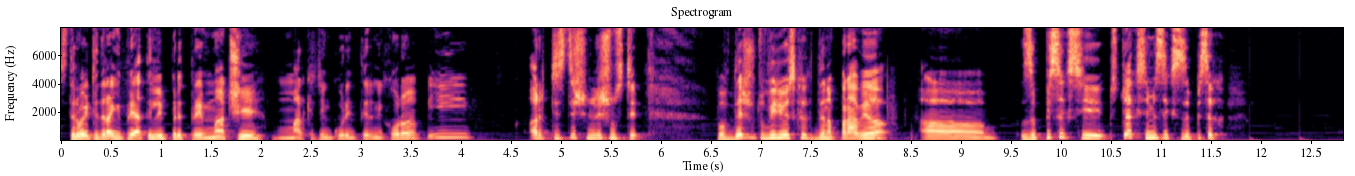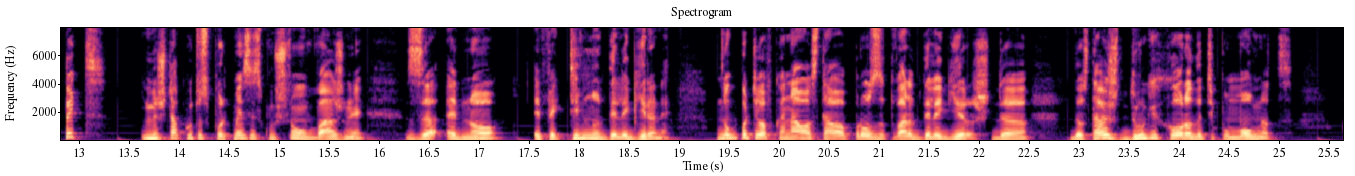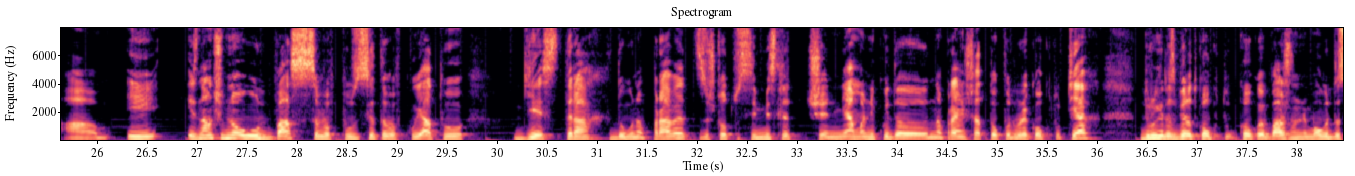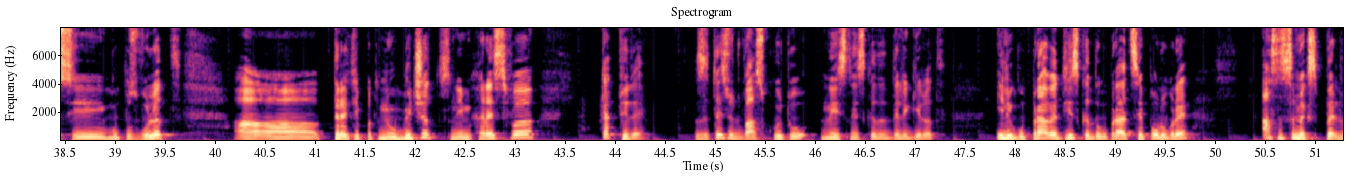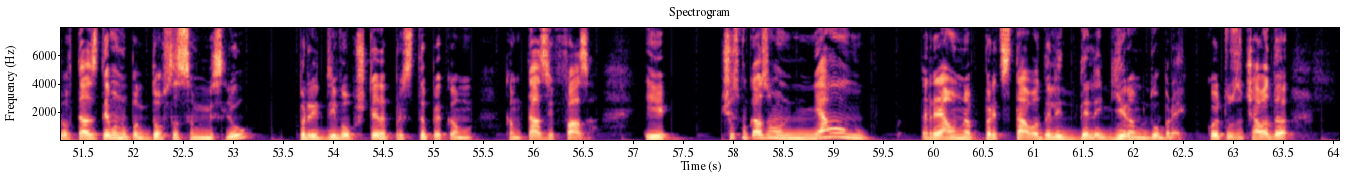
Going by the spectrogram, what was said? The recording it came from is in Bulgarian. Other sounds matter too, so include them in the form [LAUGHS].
Здравейте, драги приятели, предприемачи, маркетинг ориентирани хора и артистични личности. В днешното видео исках да направя, а, записах си, стоях си, мислех си, записах пет неща, които според мен са изключително важни за едно ефективно делегиране. Много пъти в канала става въпрос за това да делегираш, да, да оставяш други хора да ти помогнат. А, и, и знам, че много от вас са в позицията, в която ги е страх да го направят, защото си мислят, че няма никой да направи нещата толкова добре, колкото тях. Други разбират колкото, колко е важно, не могат да си го позволят. А, трети пък не обичат, не им харесва. Както и да е. За тези от вас, които наистина искат да делегират или го правят и искат да го правят все по-добре, аз не съм експерт в тази тема, но пък доста съм мислил преди въобще да пристъпя към, към тази фаза. И честно казано, нямам реална представа дали делегирам добре, което означава да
